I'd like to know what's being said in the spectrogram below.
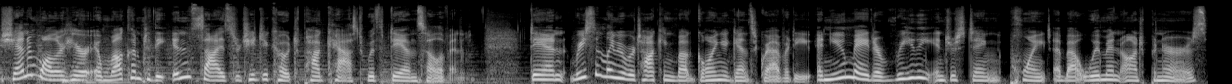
Shannon Waller here, and welcome to the Inside Strategic Coach podcast with Dan Sullivan. Dan, recently we were talking about going against gravity, and you made a really interesting point about women entrepreneurs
